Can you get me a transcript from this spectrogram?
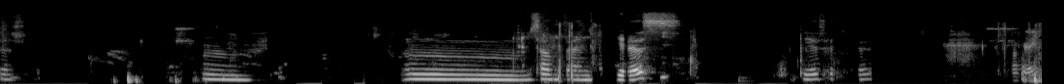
yes. Mm. Mm, sometimes yes. Yes. I- I- Okay.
